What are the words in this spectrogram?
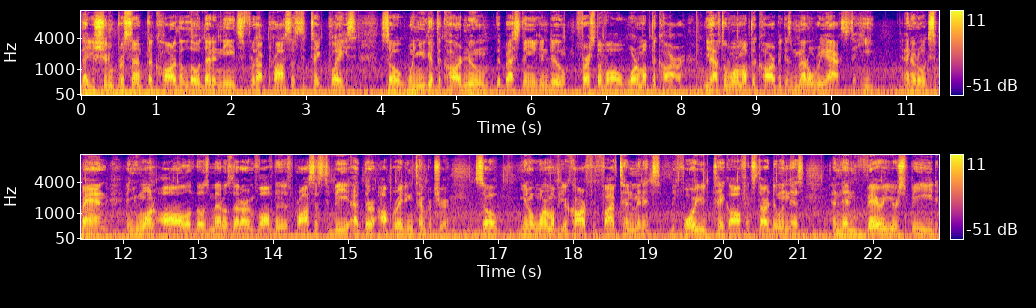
that you shouldn't present the car the load that it needs for that process to take place. So when you get the car new, the best thing you can do, first of all, warm up the car. You have to warm up the car because metal reacts to heat and it'll expand. And you want all of those metals that are involved in this process to be at their operating temperature. So, you know, warm up your car for five, 10 minutes before you take off and start doing this, and then vary your speed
